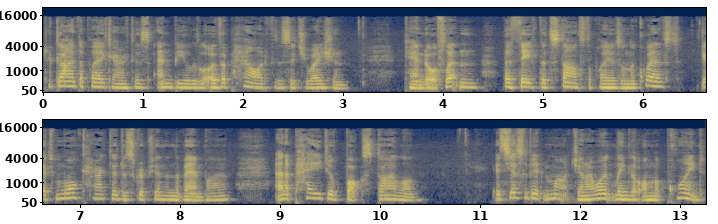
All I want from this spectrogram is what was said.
to guide the player characters and be a little overpowered for the situation. Candor Fletton, the thief that starts the players on the quest, gets more character description than the vampire, and a page of boxed dialogue. It's just a bit much, and I won't linger on the point,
